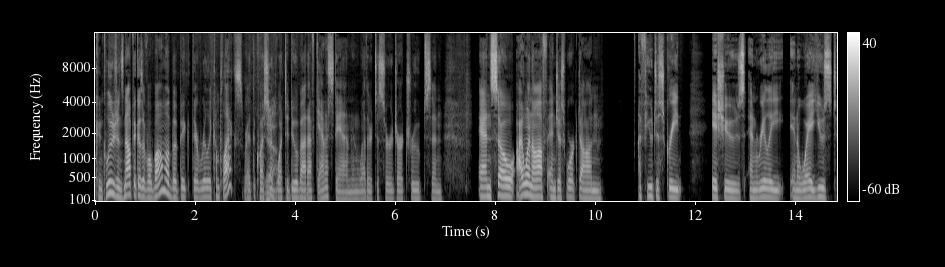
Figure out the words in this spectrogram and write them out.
conclusions, not because of Obama, but big, they're really complex, right? The question yeah. of what to do about Afghanistan and whether to surge our troops and and so I went off and just worked on a few discrete issues and really, in a way, used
